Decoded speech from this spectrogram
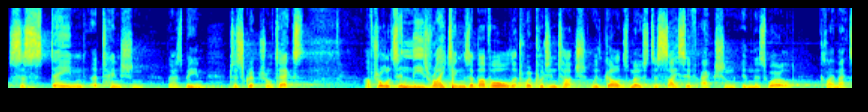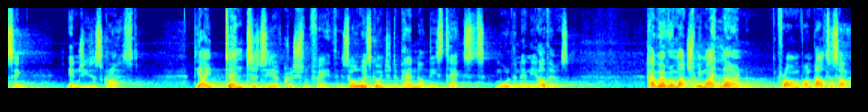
sustained attention there has been to scriptural text. After all, it's in these writings, above all, that we're put in touch with God's most decisive action in this world, climaxing in Jesus Christ. The identity of Christian faith is always going to depend on these texts more than any others. However much we might learn from von Balthasar,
